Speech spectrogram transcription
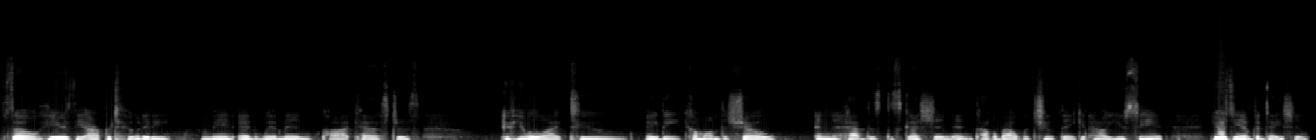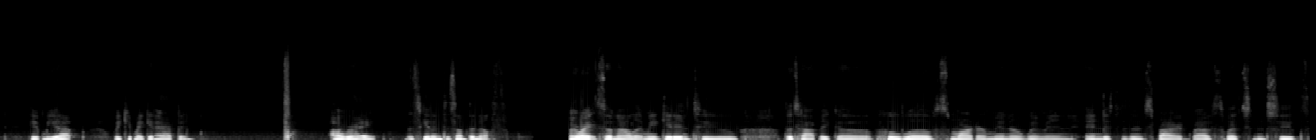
So here's the opportunity, men and women, podcasters. If you would like to maybe come on the show and have this discussion and talk about what you think and how you see it, here's the invitation. Hit me up. We can make it happen. All right, let's get into something else. All right, so now let me get into the topic of who loves smarter men or women, and this is inspired by Sweats and Suits.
